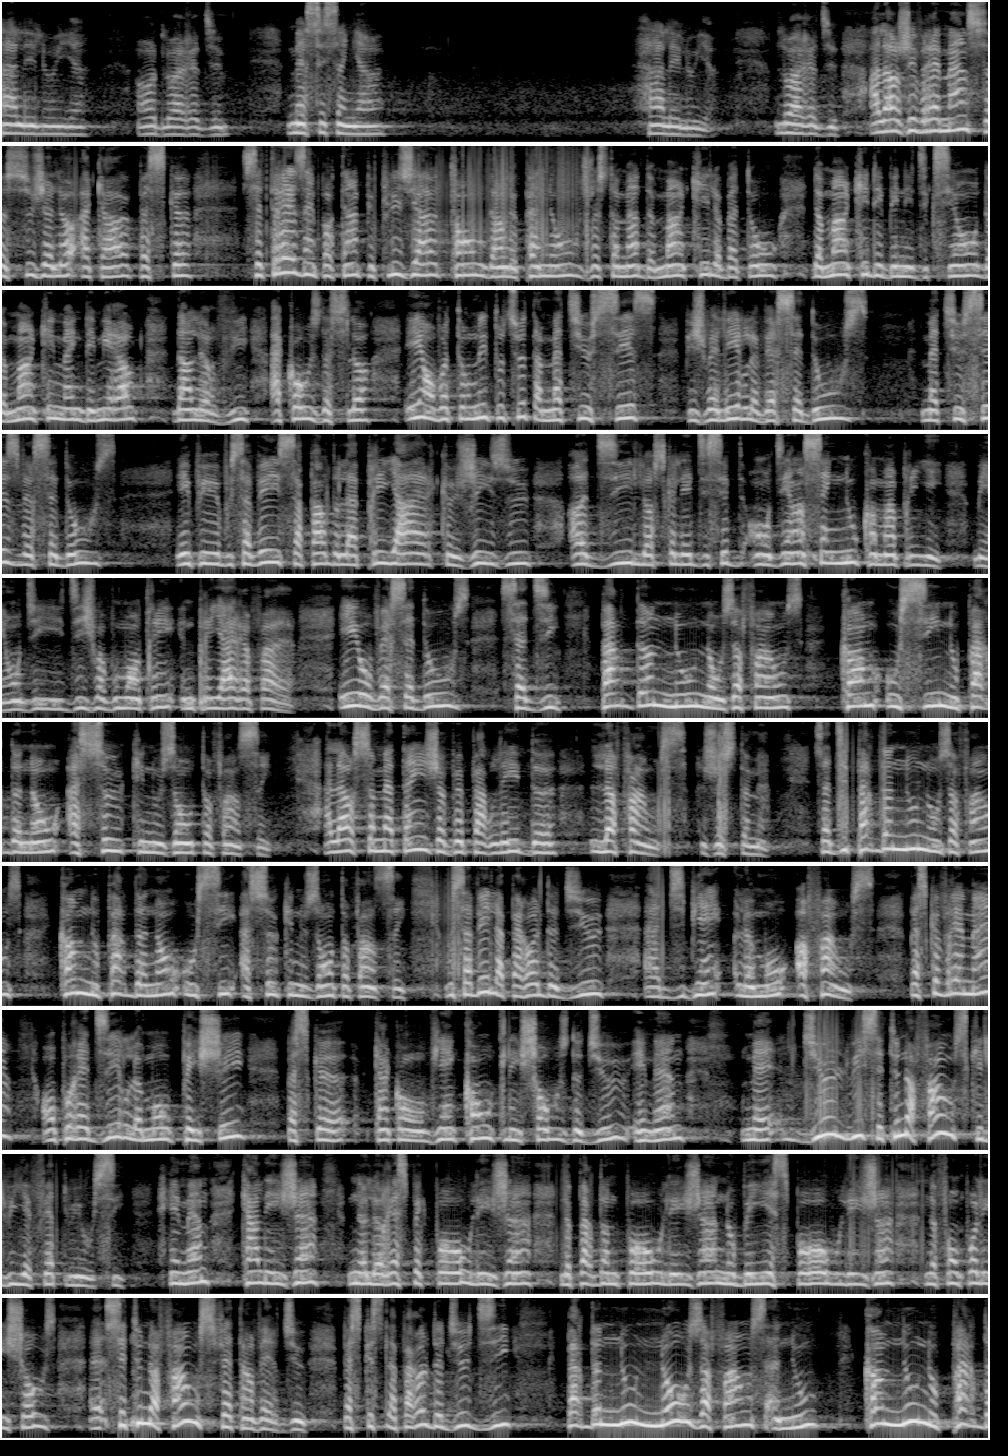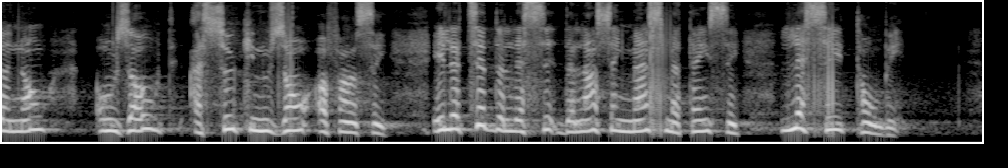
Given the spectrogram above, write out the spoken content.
Alléluia. Oh, gloire à Dieu. Merci Seigneur. Alléluia. Gloire à Dieu. Alors, j'ai vraiment ce sujet-là à cœur parce que c'est très important, puis plusieurs tombent dans le panneau justement de manquer le bateau, de manquer des bénédictions, de manquer même des miracles dans leur vie à cause de cela. Et on va tourner tout de suite à Matthieu 6, puis je vais lire le verset 12. Matthieu 6, verset 12. Et puis, vous savez, ça parle de la prière que Jésus a dit lorsque les disciples ont dit enseigne-nous comment prier. Mais on dit, il dit, je vais vous montrer une prière à faire. Et au verset 12, ça dit, pardonne-nous nos offenses comme aussi nous pardonnons à ceux qui nous ont offensés. Alors ce matin, je veux parler de l'offense, justement. Ça dit, pardonne-nous nos offenses comme nous pardonnons aussi à ceux qui nous ont offensés. Vous savez, la parole de Dieu dit bien le mot offense, parce que vraiment, on pourrait dire le mot péché, parce que quand on vient contre les choses de Dieu, Amen, mais Dieu, lui, c'est une offense qui lui est faite, lui aussi. Amen. Quand les gens ne le respectent pas, ou les gens ne pardonnent pas, ou les gens n'obéissent pas, ou les gens ne font pas les choses, euh, c'est une offense faite envers Dieu. Parce que la parole de Dieu dit, pardonne-nous nos offenses à nous, comme nous nous pardonnons aux autres, à ceux qui nous ont offensés. Et le titre de l'enseignement ce matin, c'est Laissez tomber.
